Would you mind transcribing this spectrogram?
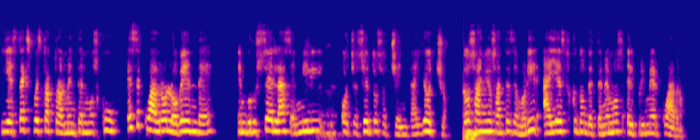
y está expuesto actualmente en Moscú. Ese cuadro lo vende en Bruselas en 1888, dos años antes de morir. Ahí es donde tenemos el primer cuadro.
